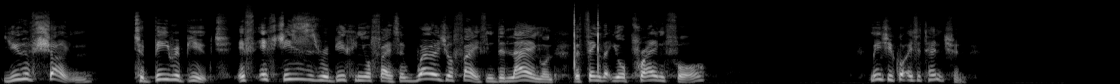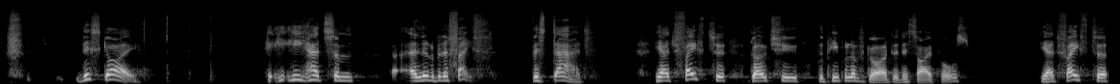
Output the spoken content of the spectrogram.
you have shown to be rebuked. If, if Jesus is rebuking your faith, and where is your faith? And delaying on the thing that you're praying for, means you've got his attention. This guy, he, he had some, a little bit of faith. This dad, he had faith to go to the people of God, the disciples, he had faith to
